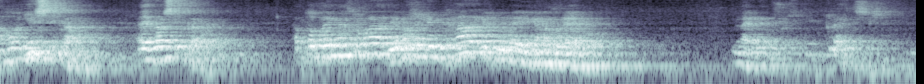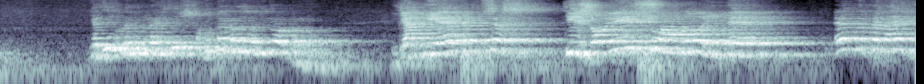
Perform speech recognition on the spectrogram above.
Αγωνίστηκα. Εργάστηκα. Από το πρωί μέχρι το βράδυ. Έβαζα και για του λέει για να δουλεύω. Ναι, λέει ο Κλέφτη. Γιατί δουλεύεις κλέφτη, αφού το έκανα το μικρόφωνο. Γιατί έπρεψε τη ζωή σου ανόητε. Έπρεπε να έχει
